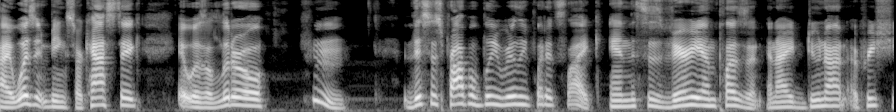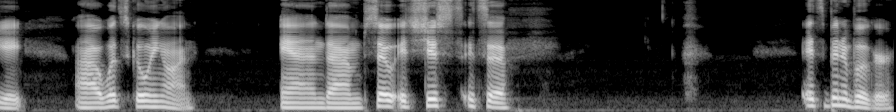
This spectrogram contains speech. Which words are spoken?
I wasn't being sarcastic. It was a literal, hmm, this is probably really what it's like. And this is very unpleasant. And I do not appreciate uh, what's going on. And um, so it's just, it's a, it's been a booger.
